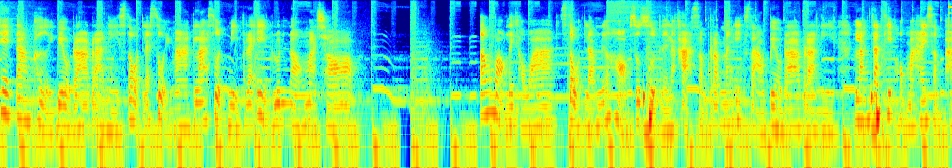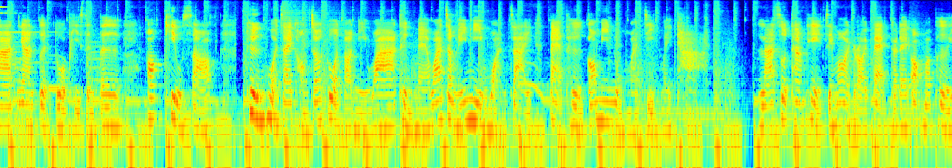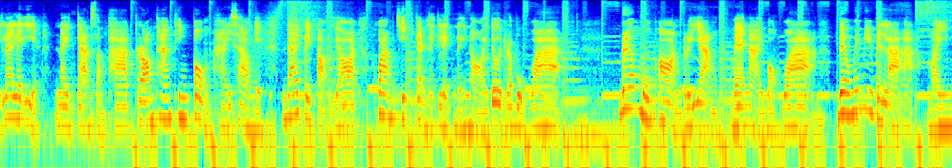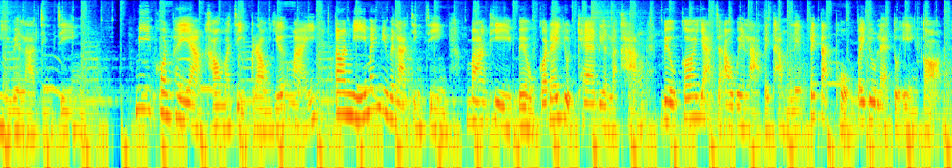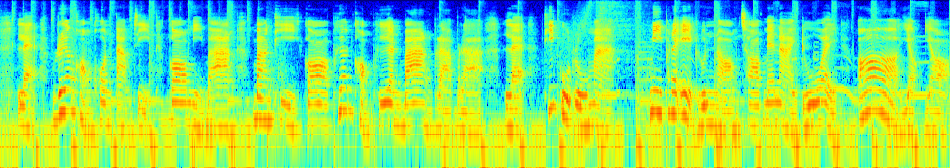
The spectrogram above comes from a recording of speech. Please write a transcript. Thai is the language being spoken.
เพจดังเผยเบลรารานีโสดและสวยมากล่าสุดมีพระเอกรุ่นน้องมาชอบ ต้องบอกเลยค่ะว่า โสดแล้วเนื้อหอมสุดๆเลยล่ะค่ะสำหรับนางเอกสาวเบลรารานี หลังจากที่ออกมาให้สัมภาษณ์งานเปิดตัวพรีเซนเตอร์ o c q u s o f t ถึงหัวใจของเจ้าตัวตอนนี้ว่าถึงแม้ว่าจะไม่มีหวานใจ แต่เธอก็มีหนุ่มมาจีบไม่ขาด ล่าสุดทางเพจเจมอยร้อยแปดก็ได้ออกมาเผยรายละเอียดในการสัมภาษณ์พร้อมทั้งทิ้งปมให้ชาวเน็ตได้ไปต่อยอดความคิดกันเล็กๆ น้อยๆ โดยระบุว่า เรื่องมูฟออนหรืออยังแม่นายบอกว่า เบลไม่มีเวลาอะไม่มีเวลาจริง ๆ มีคนพยายามเข้ามาจีบเราเยอะไหม ตอนนี้ไม่มีเวลาจริงๆ บางทีเบลก็ได้หยุดแค่เดือนละครั้ง เบลก็อยากจะเอาเวลาไปทำเล็บไปตัดผมไปดูแลตัวเองก่อน และเรื่องของคนตามจีบก็มีบ้าง บางทีก็เพื่อนของเพื่อนบ้างบราบราและที่กูรู้มามีพระเอกรุ่นน้องชอบแม่นายด้วย อ้อหยอกหยอก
